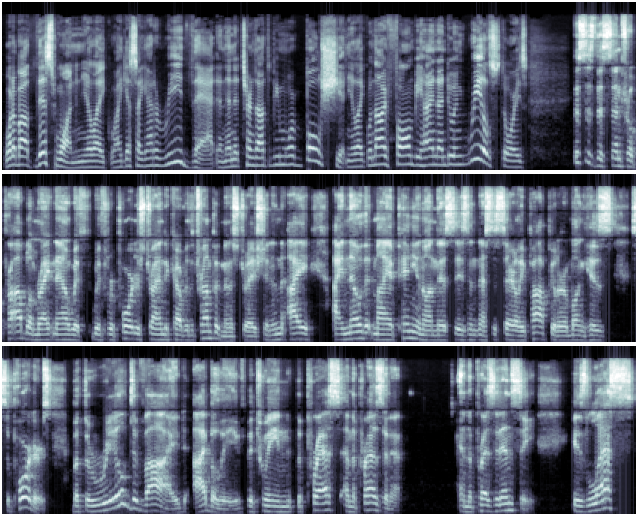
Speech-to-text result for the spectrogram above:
what about this one? And you're like well i guess i got to read that. And then it turns out to be more bullshit. And you're like well now i've fallen behind on doing real stories. This is the central problem right now with with reporters trying to cover the Trump administration. And I I know that my opinion on this isn't necessarily popular among his supporters. But the real divide I believe between the press and the president and the presidency is less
